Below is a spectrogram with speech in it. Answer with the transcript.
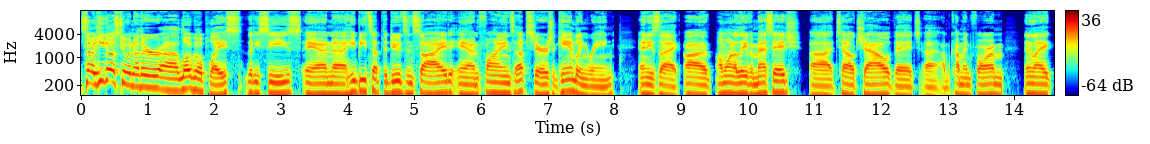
so he goes to another uh, logo place that he sees, and uh, he beats up the dudes inside and finds upstairs a gambling ring. And he's like, uh, "I want to leave a message. Uh, tell Chow that uh, I'm coming for him." They're like,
